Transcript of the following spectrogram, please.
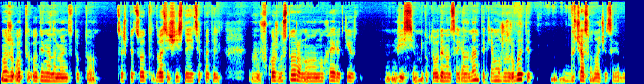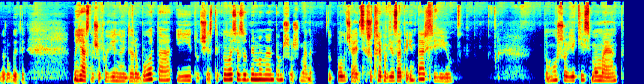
можу от один елемент. Тобто це ж 526, здається, петель в кожну сторону, ну, хай рядків 8. Ну, тобто один оцей елементик я можу зробити до часу ночі це я буду робити. Ну, ясно, що повільно йде робота, і тут ще стикнулася з одним моментом, що ж в мене тут виходить, що треба в'язати інтарсією. Тому що в якийсь момент,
